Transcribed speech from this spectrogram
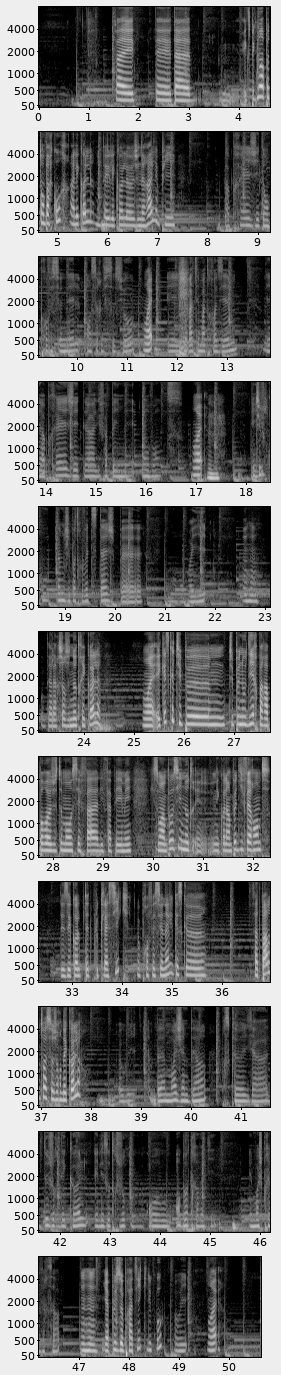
Explique-nous un peu ton parcours à l'école. Tu as eu l'école euh, générale et puis. Après, j'étais en professionnel, en services sociaux. Ouais. Et j'ai raté ma troisième. Et après, j'ai été à l'IFAPME en vente. Ouais. Mhm. Et du coup, comme j'ai pas trouvé de stage, ben, ils m'ont renvoyé. Mhm. Donc, tu es à la recherche d'une autre école. Ouais. Et qu'est-ce que tu peux, tu peux nous dire par rapport euh, justement au CFA, l'IFA PME, qui sont un peu aussi une, autre, une école un peu différente des écoles peut-être plus classiques, le professionnel? Qu'est-ce que. Ça te parle, toi, ce genre d'école? Ben, moi j'aime bien parce qu'il y a deux jours d'école et les autres jours euh, on, on doit travailler. Et moi je préfère ça. Mhm. Il y a plus de pratique, du coup? Oui. Ouais.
